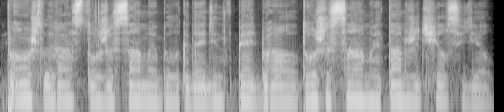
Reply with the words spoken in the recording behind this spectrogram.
В прошлый раз то же самое было, когда один в 5 брал. То же самое, там же чел сидел.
